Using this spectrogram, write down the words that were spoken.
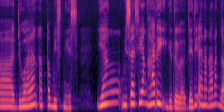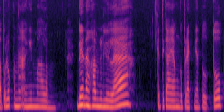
uh, jualan atau bisnis yang bisa siang hari gitu loh. Jadi anak-anak nggak perlu kena angin malam. Dan alhamdulillah ketika ayam gepreknya tutup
